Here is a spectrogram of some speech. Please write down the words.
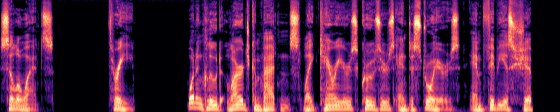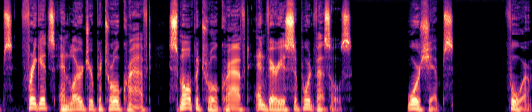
Silhouettes. 3. What include large combatants like carriers, cruisers, and destroyers, amphibious ships, frigates and larger patrol craft, small patrol craft, and various support vessels. Warships. 4.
